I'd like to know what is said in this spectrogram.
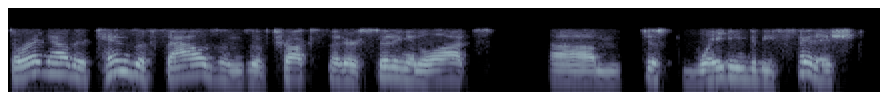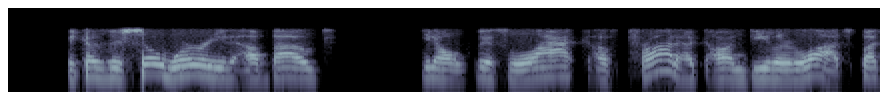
So right now there are tens of thousands of trucks that are sitting in lots um, just waiting to be finished because they're so worried about you know, this lack of product on dealer lots. But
